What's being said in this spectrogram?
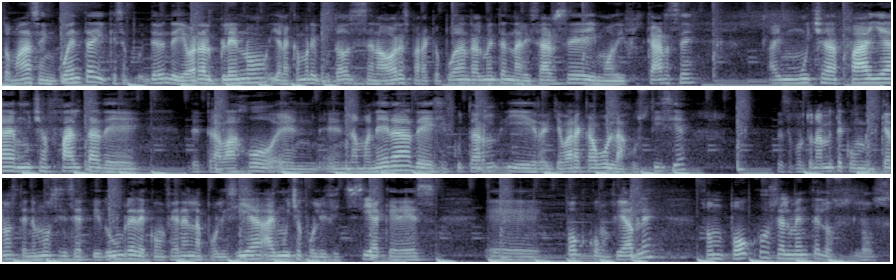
tomadas en cuenta y que se deben de llevar al Pleno y a la Cámara de Diputados y Senadores para que puedan realmente analizarse y modificarse. Hay mucha falla, mucha falta de, trabajo en, en la manera de ejecutar y llevar a cabo la justicia Desafortunadamente como mexicanos tenemos incertidumbre de confiar en la policía. Hay mucha policía que es eh, poco confiable. Son pocos realmente los, los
